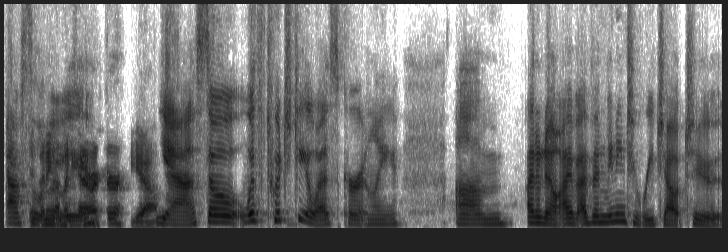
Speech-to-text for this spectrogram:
depending on the Absolutely. character. Yeah. Yeah. So with Twitch TOS currently, um, I don't know. I've I've been meaning to reach out to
